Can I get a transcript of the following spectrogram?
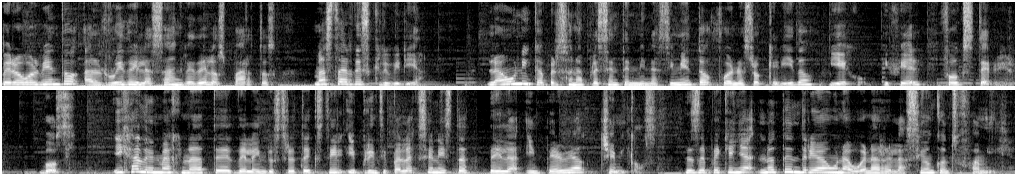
Pero volviendo al ruido y la sangre de los partos, más tarde escribiría, la única persona presente en mi nacimiento fue nuestro querido, viejo y fiel Fox Terrier, Bossy, hija de un magnate de la industria textil y principal accionista de la Imperial Chemicals. Desde pequeña no tendría una buena relación con su familia.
